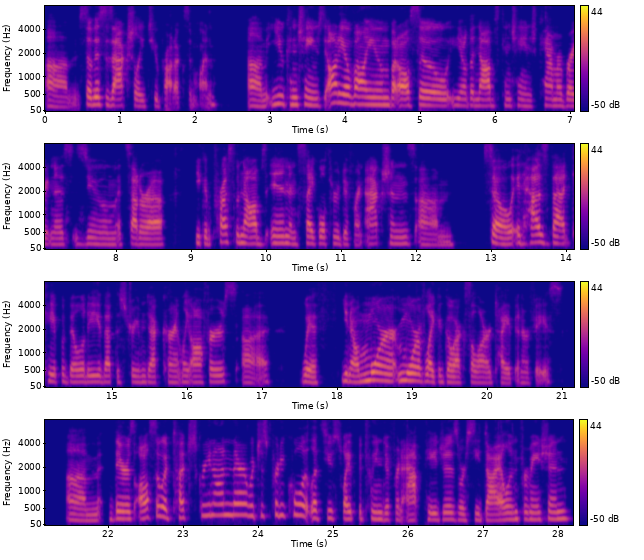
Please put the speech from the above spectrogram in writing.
Um, so, this is actually two products in one. Um, you can change the audio volume, but also, you know, the knobs can change camera brightness, zoom, etc. You can press the knobs in and cycle through different actions. Um, so it has that capability that the Stream Deck currently offers uh, with you know more more of like a Go XLR type interface. Um, there's also a touch screen on there, which is pretty cool. It lets you swipe between different app pages or see dial information.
